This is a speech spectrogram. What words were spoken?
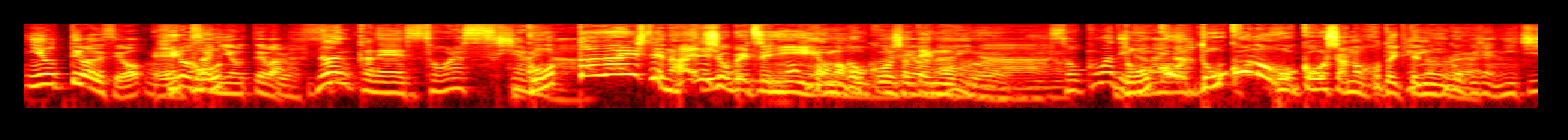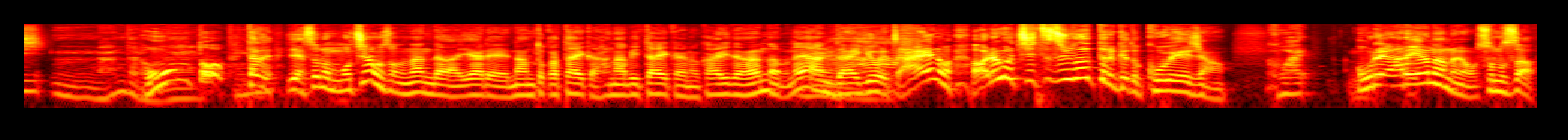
によってはですよ。え広さによっては。ごなんかねそれ好きじゃないな。ごった返してないでしょ別に、まあ、歩行者天国そこまでいどこどこの歩行者のこと言ってんの天国じゃ日うんなんだろうね。本当？ただいやそのもちろんそのなんだやれなんとか大会花火大会の帰りだなんだろうね。あの大行列ああいうのあれは秩序だったるけど怖えじゃん。怖い。俺あれ嫌なのよ。そのさ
